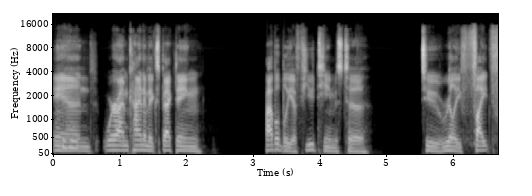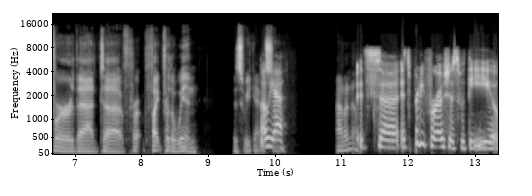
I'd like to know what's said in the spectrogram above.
Mm-hmm. and where i'm kind of expecting probably a few teams to to really fight for that uh for, fight for the win this weekend Oh, So, yeah. i don't know It's uh, it's pretty ferocious with the EU,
